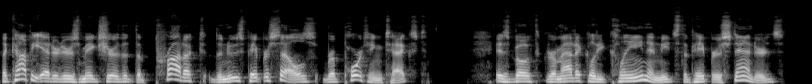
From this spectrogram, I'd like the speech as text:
The copy editors make sure that the product the newspaper sells, reporting text, is both grammatically clean and meets the paper's standards,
